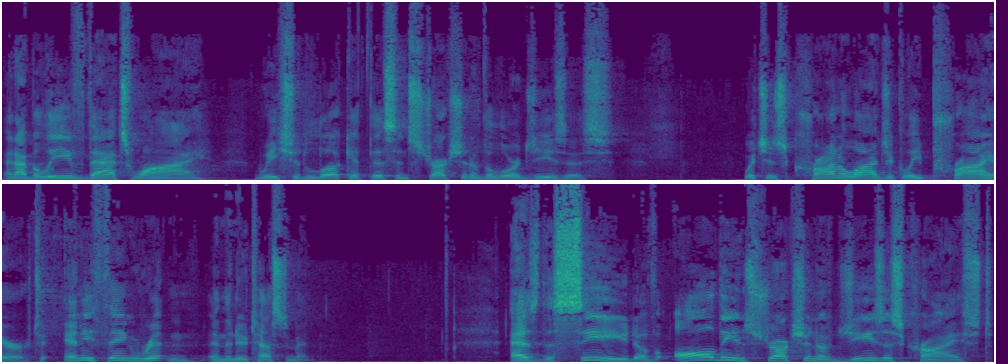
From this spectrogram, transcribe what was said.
And I believe that's why we should look at this instruction of the Lord Jesus, which is chronologically prior to anything written in the New Testament, as the seed of all the instruction of Jesus Christ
